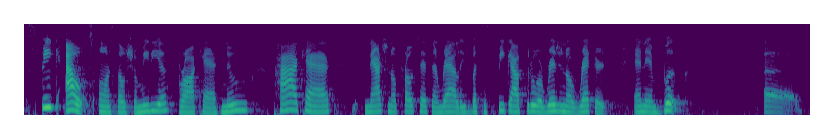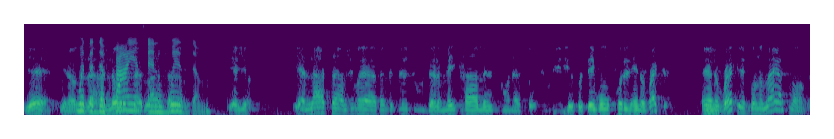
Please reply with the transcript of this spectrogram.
speak out on social media, broadcast news, podcasts, national protests, and rallies, but to speak out through original records and in books. Uh, yeah, you know, with the I, defiance I and wisdom. Yeah, yeah. Yeah, a lot of times you will have individuals that make comments on that social media, but they won't put it in a record and the mm. record is going to last longer.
